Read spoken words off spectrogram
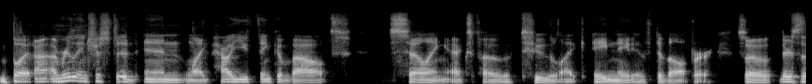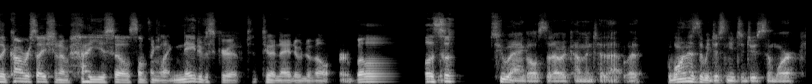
But I'm really interested in like how you think about selling Expo to like a native developer. So there's the conversation of how you sell something like native script to a native developer. But let's just two angles that I would come into that with. One is that we just need to do some work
